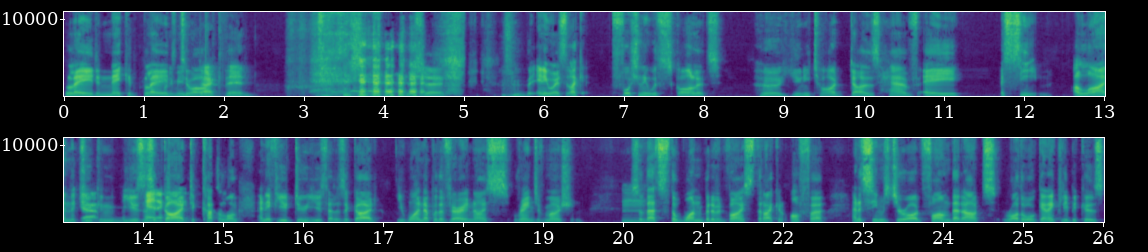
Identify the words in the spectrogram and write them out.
blade, a naked blade What do you mean to our back then? cliche. but anyways, like fortunately with Scarlett, her unitard does have a a seam, a line that Yeah, you can that you use as a guide actually- to cut along. And if you do use that as a guide, you wind up with a very nice range of motion. So Mm. that's the one bit of advice that I can offer. And it seems Gerard found that out rather organically because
